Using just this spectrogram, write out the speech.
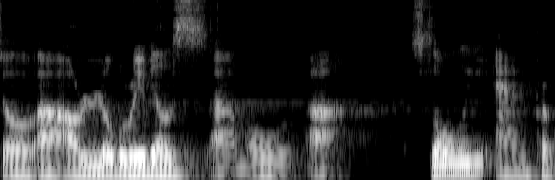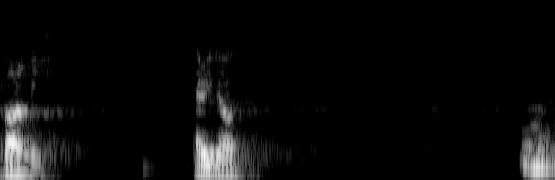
so uh, our logo reveals uh, more uh, slowly and properly there you go. Mm-hmm.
